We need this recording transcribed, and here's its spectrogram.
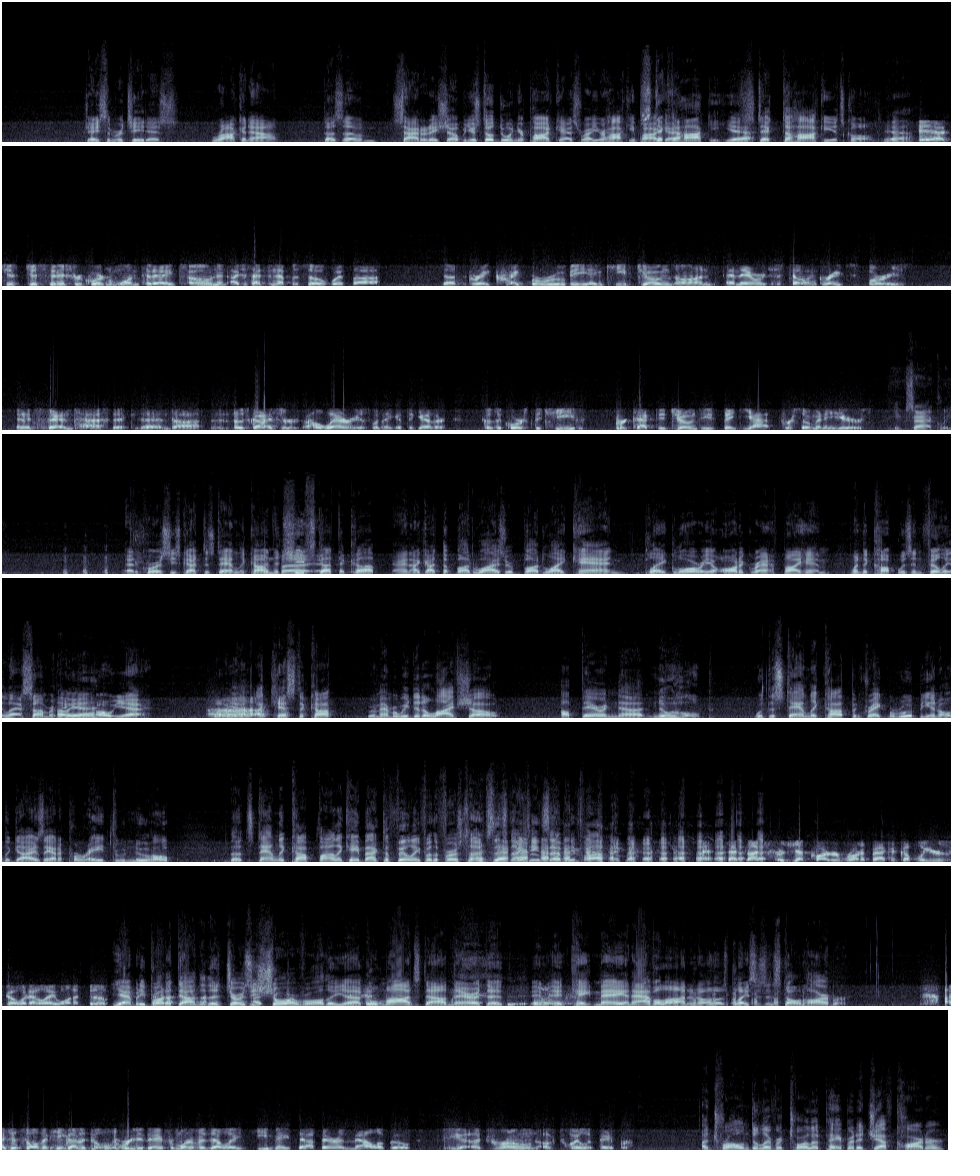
Jason Myrtetus rocking out does a Saturday show, but you're still doing your podcast, right? Your hockey podcast. Stick to hockey, yeah. Stick to hockey, it's called. Yeah. Yeah. Just just finished recording one today, Tone, and I just had an episode with uh, the great Craig Berube and Keith Jones on, and they were just telling great stories and it's fantastic. And uh, those guys are hilarious when they get together because, of course, the chief protected Jonesy's big yacht for so many years. Exactly. and of course, he's got the Stanley Cup. And the Chiefs uh, got the cup. And I got the Budweiser Bud Light can play Gloria autographed by him when the cup was in Philly last summer. Oh yeah. Oh yeah. Oh yeah. I kissed the cup. Remember, we did a live show up there in uh, New Hope with the Stanley Cup and Craig Berube and all the guys. They had a parade through New Hope. The Stanley Cup finally came back to Philly for the first time since 1975. That's not true. Jeff Carter brought it back a couple of years ago when LA won it too. Yeah, but he brought it down to the Jersey Shore for all the uh, cool mods down there at the in, in Cape May and Avalon and all those places in Stone Harbor. I just saw that he got a delivery today from one of his LA teammates out there in Malibu via a drone of toilet paper a drone delivered toilet paper to Jeff Carter?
